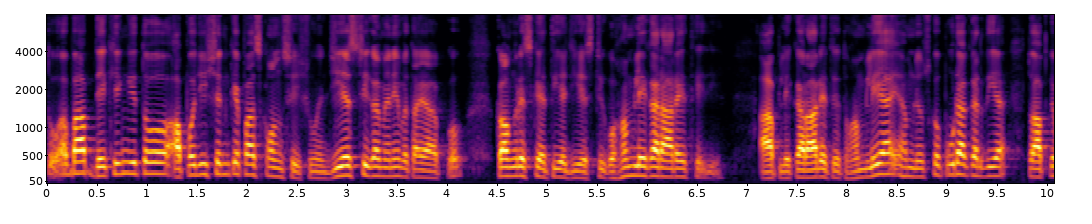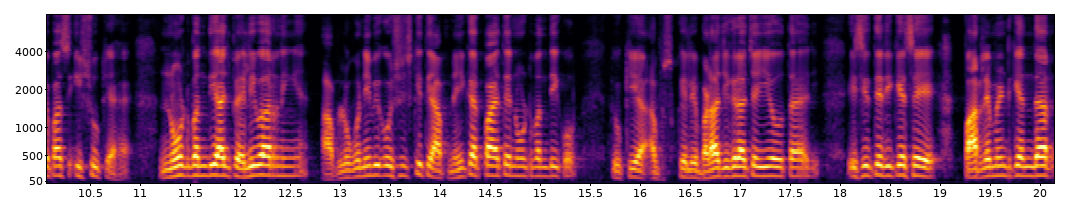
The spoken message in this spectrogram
तो अब आप देखेंगे तो अपोजिशन के पास कौन से इशू हैं? जीएसटी का मैंने बताया आपको। कांग्रेस कहती है जीएसटी को, हम लेकर आ रहे थे जी। आप लेकर आ रहे थे तो हम ले आए, हमने उसको पूरा कर दिया। तो आपके पास इशू क्या है? नोटबंदी आज पहली बार नहीं है। आप लोगों ने भी कोशिश की थी, आप नहीं कर पाए थे नोटबंदी को, क्योंकि अब उसके लिए बड़ा जिगरा चाहिए होता है जी। इसी तरीके से पार्लियामेंट के अंदर,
